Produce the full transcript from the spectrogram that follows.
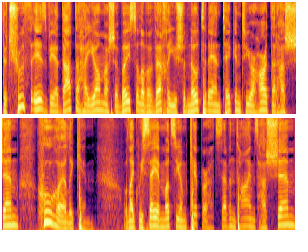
the truth is, V'yadata hayom lavavecha, you should know today and take into your heart that Hashem hu ha'elokim. Like we say in Motzi Kippur seven times, Hashem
